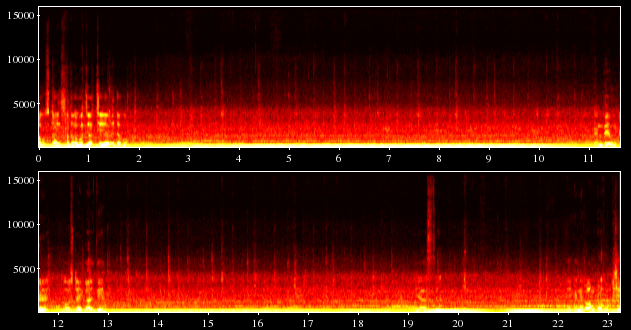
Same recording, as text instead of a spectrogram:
কাগজটায়, সাদা কাগজ যাচ্ছে এভাবে, দেখো। এখান থেকে উঠে কাগজটায় কাজ দিয়ে আসছে। এখানে রংটা হচ্ছে,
